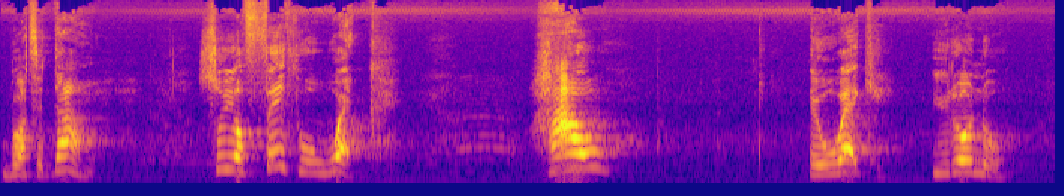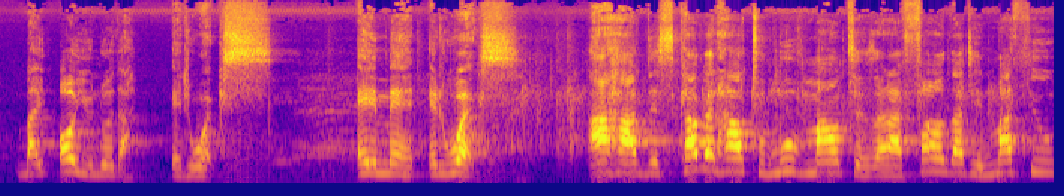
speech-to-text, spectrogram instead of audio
brought it down. So your faith will work. How it work, you don't know. But all you know that it works. Amen. It works. I have discovered how to move mountains, and I found that in Matthew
